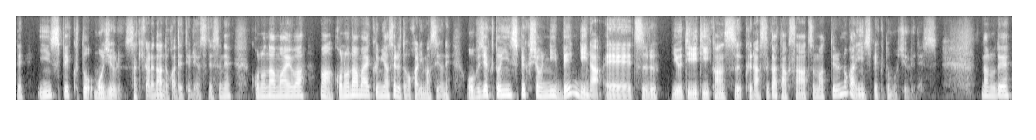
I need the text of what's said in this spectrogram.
で、 inspect モジュール。さっきから何度か出てるやつですね。この名前は、まあ、この名前組み合わせると分かりますよね。 object inspection に便利な、えー、ツール、ユーティリティ関数、クラスがたくさん集まっているのが inspect モジュールです。なので、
